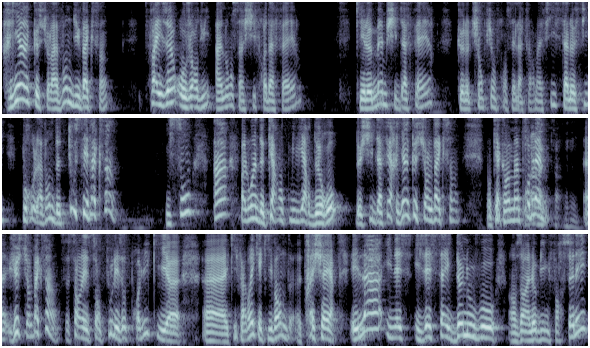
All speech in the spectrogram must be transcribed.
rien que sur la vente du vaccin, Pfizer aujourd'hui annonce un chiffre d'affaires qui est le même chiffre d'affaires que notre champion français de la pharmacie, Sanofi, pour la vente de tous ces vaccins. Ils sont à pas loin de 40 milliards d'euros de chiffre d'affaires rien que sur le vaccin. Donc il y a quand même un problème. Hein, juste sur le vaccin. Ce sont, les, sont tous les autres produits qui, euh, euh, qui fabriquent et qui vendent très cher. Et là, ils, ils, essayent de nouveau, en faisant un lobbying forcené,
